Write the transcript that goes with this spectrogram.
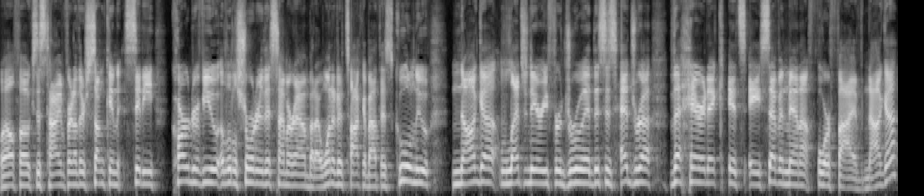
Well, folks, it's time for another Sunken City card review. A little shorter this time around, but I wanted to talk about this cool new Naga legendary for Druid. This is Hedra the Heretic. It's a 7 mana 4 5 Naga.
